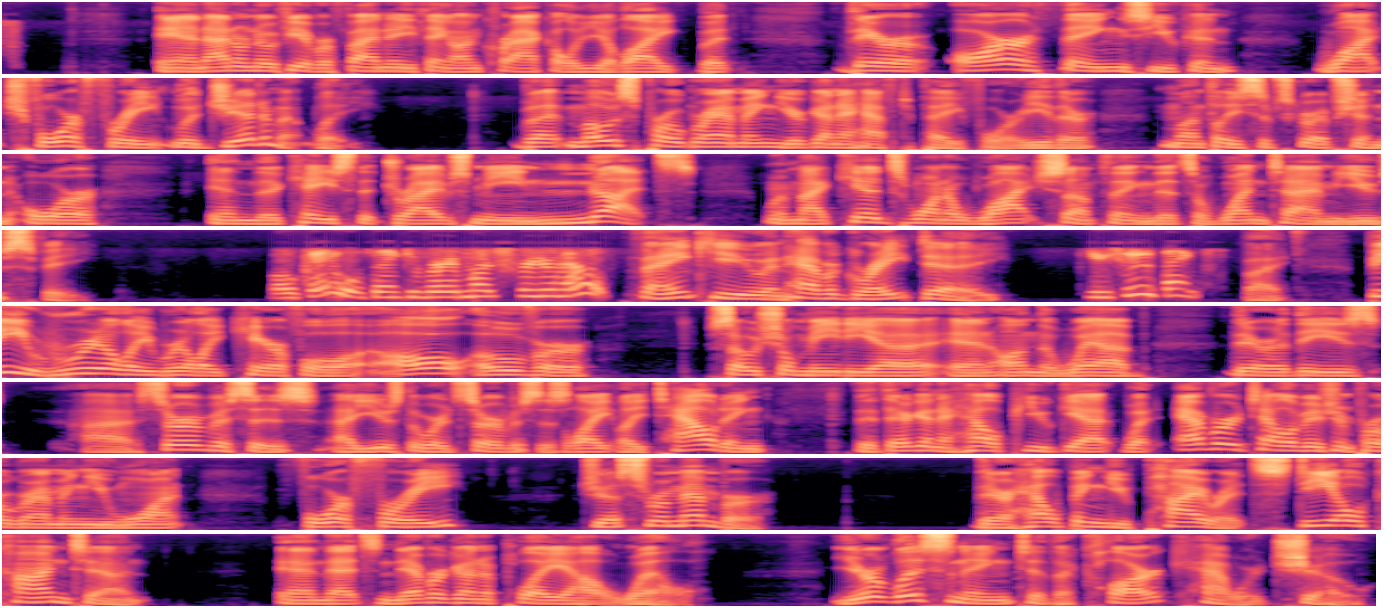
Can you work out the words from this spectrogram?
And I don't know if you ever find anything on Crackle you like, but there are things you can watch for free legitimately. But most programming you're going to have to pay for, either monthly subscription or in the case that drives me nuts when my kids want to watch something that's a one-time use fee. okay. Well, thank you very much for your help. Thank you and have a great day. You too. Thanks. Bye. Be really, really careful all over social media and on the web. There are these uh, services, I use the word services lightly, touting that they're going to help you get whatever television programming you want for free. Just remember, they're helping you pirate, steal content, and that's never going to play out well. You're listening to The Clark Howard Show.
